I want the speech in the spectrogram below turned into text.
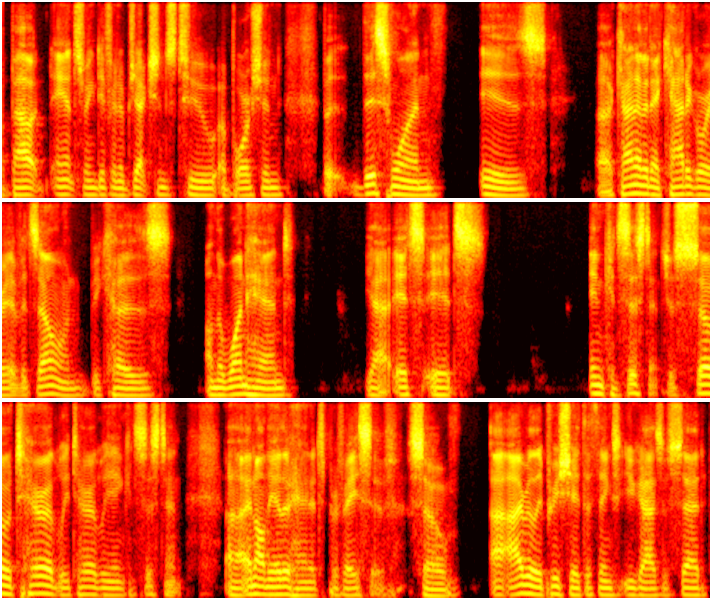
about answering different objections to abortion, but this one is uh, kind of in a category of its own because on the one hand, yeah, it's it's inconsistent, just so terribly, terribly inconsistent, uh, and on the other hand, it's pervasive. So I, I, really appreciate the things that you guys have said.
